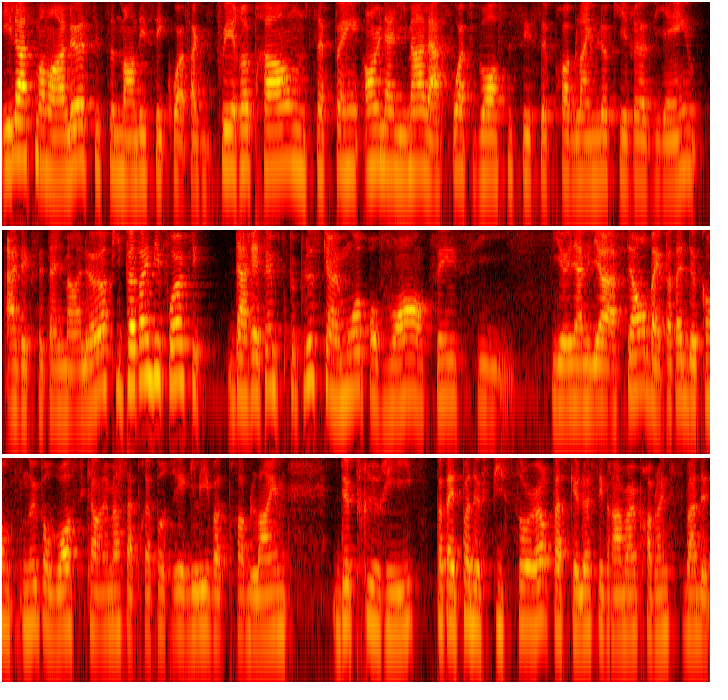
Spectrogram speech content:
Et là, à ce moment-là, c'est de se demander c'est quoi. Fait que vous pouvez reprendre certains, un aliment à la fois, puis voir si c'est ce problème-là qui revient avec cet aliment-là. Puis peut-être des fois, c'est d'arrêter un petit peu plus qu'un mois pour voir, tu si il y a une amélioration, ben peut-être de continuer pour voir si carrément ça pourrait pas régler votre problème de prurie, peut-être pas de fissure, parce que là, c'est vraiment un problème souvent de,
